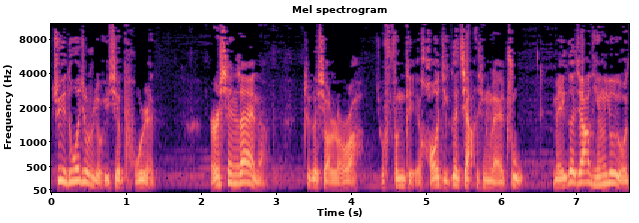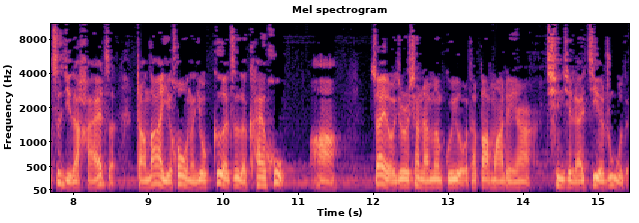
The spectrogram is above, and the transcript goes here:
最多就是有一些仆人。而现在呢，这个小楼啊，就分给好几个家庭来住，每个家庭又有自己的孩子，长大以后呢，又各自的开户啊。再有就是像咱们鬼友他爸妈这样亲戚来借住的。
